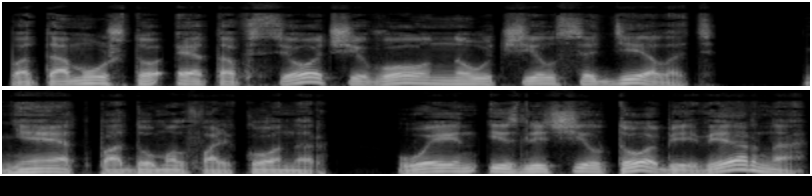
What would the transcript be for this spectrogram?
Потому что это все, чего он научился делать. «Нет», — подумал Фальконер, — «Уэйн излечил Тоби, верно?»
